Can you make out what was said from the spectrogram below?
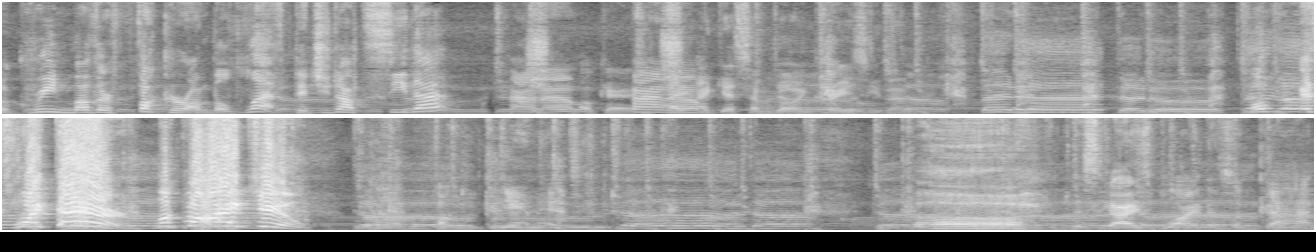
a green motherfucker on the left. Did you not see that? Okay, I, I guess I'm going crazy then. Oh, it's right there! Look behind you! God damn it. Oh, this guy's blind as a bat.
